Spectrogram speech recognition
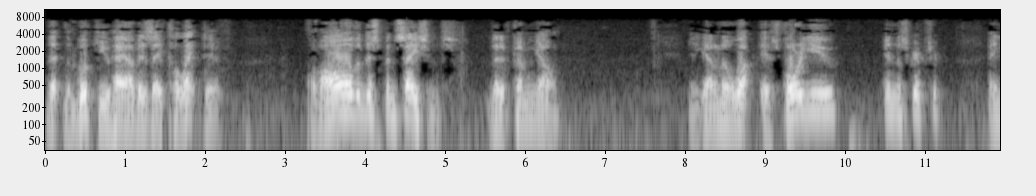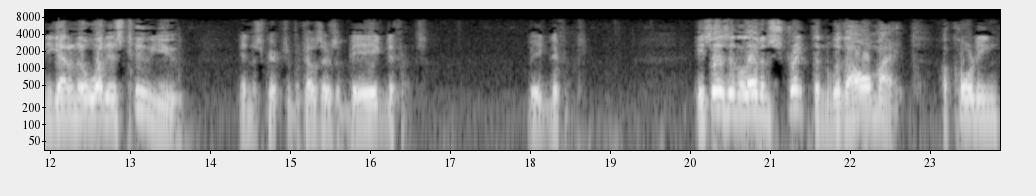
that the book you have is a collective of all the dispensations that have come and gone. And you gotta know what is for you in the scripture, and you gotta know what is to you in the scripture because there's a big difference. Big difference. He says in 11, strengthened with all might according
